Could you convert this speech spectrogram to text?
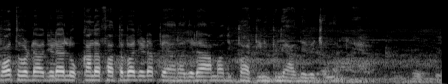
ਬਹੁਤ ਵੱਡਾ ਜਿਹੜਾ ਲੋਕਾਂ ਦਾ ਫਤਵਾ, ਜਿਹੜਾ ਪਿਆਰ ਆ ਜਿਹੜਾ ਆਮ ਆਦਮੀ ਪਾਰਟੀ ਨੂੰ ਪੰਜਾਬ ਦੇ ਵਿੱਚ ਮਿਲ ਰਿਹਾ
